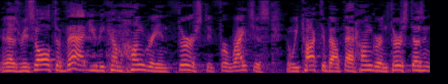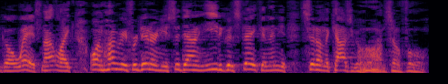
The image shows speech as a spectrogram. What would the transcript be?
And as a result of that, you become hungry and thirsted for righteous. And we talked about that hunger and thirst doesn't go away. It's not like, oh, I'm hungry for dinner and you sit down and you eat a good steak and then you sit on the couch and go, oh, I'm so full.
